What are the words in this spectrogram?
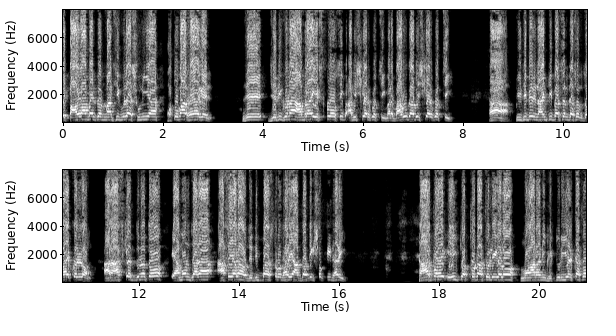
এই পার্লামেন্টের মানসিগুলা শুনিয়া হতবাক হয়ে গেল যে যেটিখানে আমরা এক্সপ্লোসিভ আবিষ্কার করছি মানে বারুদ আবিষ্কার করছি। হ্যাঁ পৃথিবীর নাইনটি পার্সেন্ট দেশক জয় করলাম। আর আজকের দিনে তো এমন যারা আছে এলাও যে দিব্যাস্ত্রধারী, আধ্যাত্মিক শক্তিধারী। তারপরে এই তথ্যটা চলে গেল মহারানী ভিক্টোরিয়ার কাছে।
